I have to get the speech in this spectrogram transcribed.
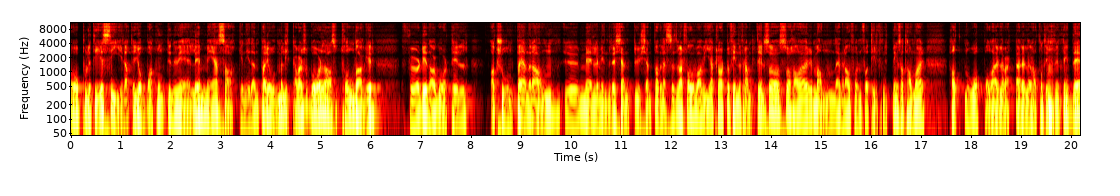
og politiet sier at de jobba kontinuerlig med saken i den perioden, men likevel så går det da altså tolv dager før de da går til aksjon på en eller annen uh, mer eller mindre kjent, ukjent adresse. I hvert fall hva vi har klart å finne fram til, så, så, har mannen en eller annen form for tilknytning. Så at han har hatt noe opphold her eller vært der eller hatt noen tilknytning, mm. det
